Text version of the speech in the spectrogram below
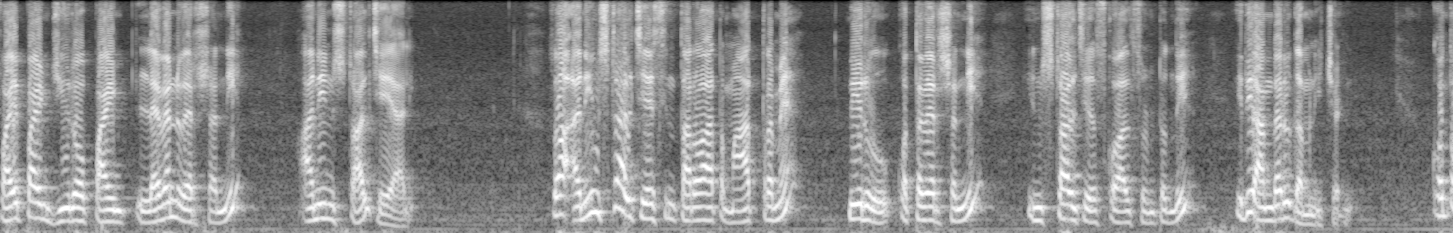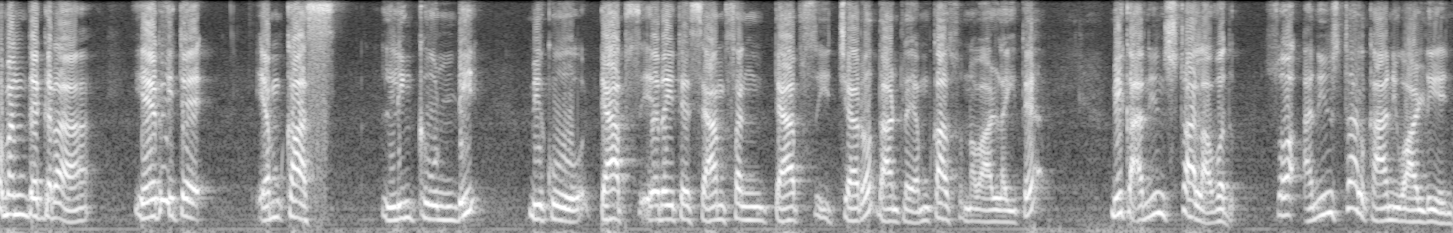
five point zero point eleven వెర్షన్ని అన్ఇన్స్టాల్ చేయాలి. సో అన్ఇన్స్టాల్ చేసిన తర్వాత మాత్రమే మీరు కొత్త వెర్షన్ని ఇన్స్టాల్ చేసుకోవాల్సి ఉంటుంది. ఇది అందరూ గమనించండి. కొంతమంది దగ్గర ఏదైతే ఎంకాస్ లింక్ ఉండి మీకు ట్యాబ్స్ ఏదైతే శాంసంగ్ ట్యాబ్స్ ఇచ్చారో దాంట్లో ఎంకాస్ ఉన్న వాళ్ళైతే మీకు అన్ఇన్స్టాల్ అవ్వదు. సో అన్ఇన్స్టాల్ కాని వాళ్ళు ఏం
